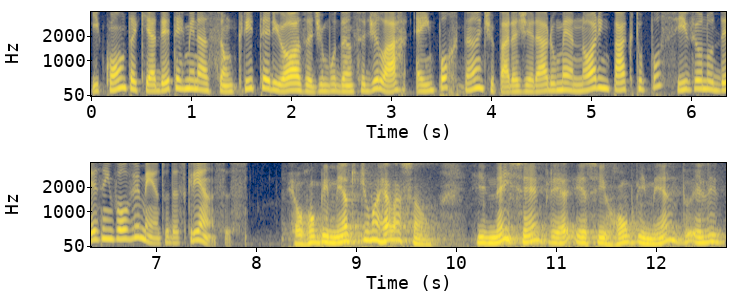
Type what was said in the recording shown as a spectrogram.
e conta que a determinação criteriosa de mudança de lar é importante para gerar o menor impacto possível no desenvolvimento das crianças. É o rompimento de uma relação e nem sempre esse rompimento ele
